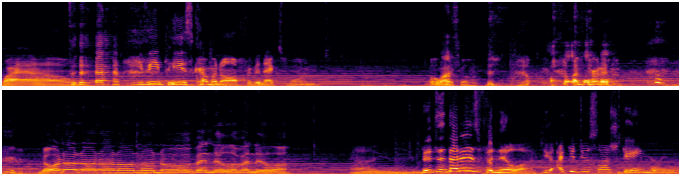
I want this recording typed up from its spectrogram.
Wow. EVP is coming off for the next one. Oh What? my god. I'm turning. No, no, no, no, no, no, no. Vanilla, vanilla. This, that is vanilla. I could do slash game rule.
